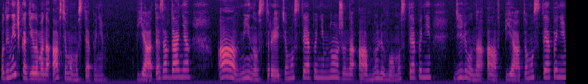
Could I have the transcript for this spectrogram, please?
Одиничка ділимо на А в сьомому степені. П'яте завдання. А в мінус третьому степені множу на А в нульовому степені, ділю на А в п'ятому степені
